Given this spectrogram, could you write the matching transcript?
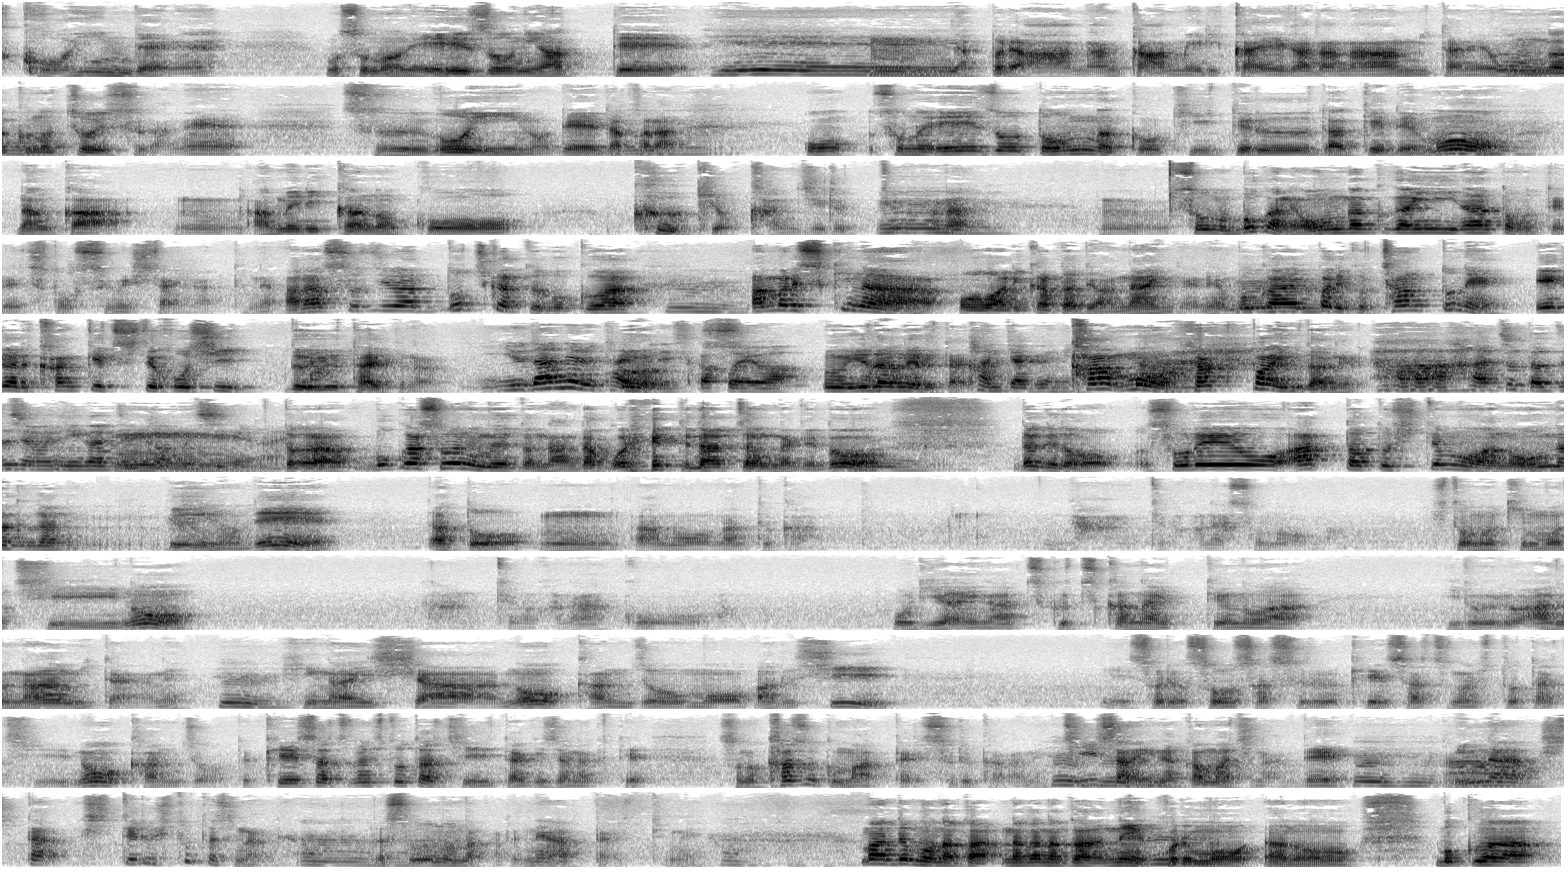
ごいんだよねその、ね、映像にあってうん、やっぱりああなんかアメリカ映画だなみたいなうん音楽のチョイスがねすごいいいのでだから、おその映像と音楽を聴いてるだけでも、なんか、うん、アメリカのこう空気を感じるっていうのかな、うん。その僕はね音楽がいいなと思ってねちょっとお勧めしたいなってね。あらすじはどっちかっていうと僕はうん。あんまり好きな終わり方ではないんだよね。僕はやっぱりこうちゃんとね映画で完結してほしいというタイプなの委ねるタイプですか、これは。うん委ねるタイプ。観客に。かもうあー。100%委ねる。あーちょっと私も苦手かもしれない。うん。だから僕はそういうの見るとなんだこれってなっちゃうんだけど、うん。だけどそれをあったとしてもあの音楽がね、いいのであとうんあのなんていうかていうのかなその人の気持ちのなんていうのかなこう折り合いがつくつかないっていうのはいろいろあるなみたいなね。うん。被害者の感情もあるしえそれを捜査する警察の人たちの感情で警察の人たちだけじゃなくてその家族もあったりするからね。小さな田舎町なんで、みんなあ知った知ってる人たちなんだよ、そういうの中でねあったりってね。うんまあでもなんかなかなかねこれも、あの僕は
